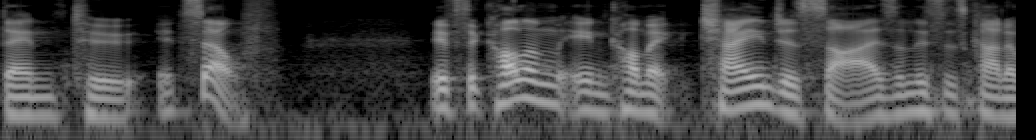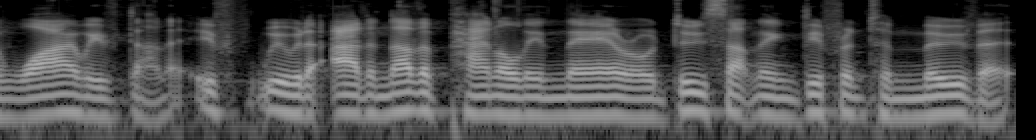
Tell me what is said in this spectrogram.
then to itself. If the column in comic changes size, and this is kind of why we've done it, if we were to add another panel in there or do something different to move it,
